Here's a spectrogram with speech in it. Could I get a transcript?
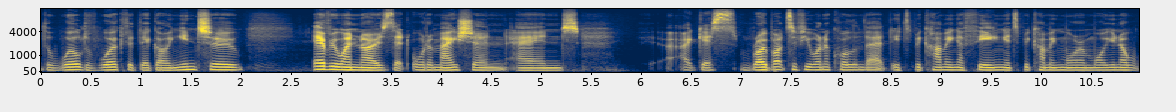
the world of work that they're going into. Everyone knows that automation and I guess robots, if you want to call them that, it's becoming a thing. It's becoming more and more. You know,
